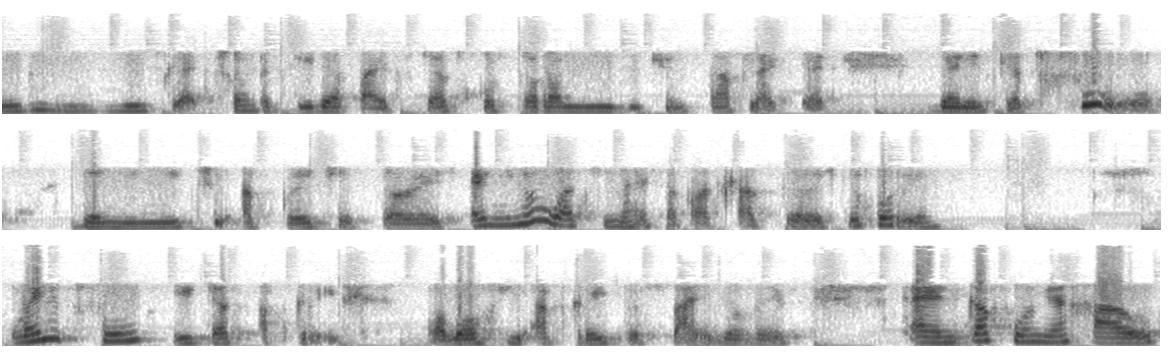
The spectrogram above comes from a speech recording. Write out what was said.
maybe you use like 200 gigabytes just for store music and stuff like that then it gets full then you need to upgrade your storage and you know what's nice about cloud storage when it's full, you just upgrade. Or well, you upgrade the size of it. And California House,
